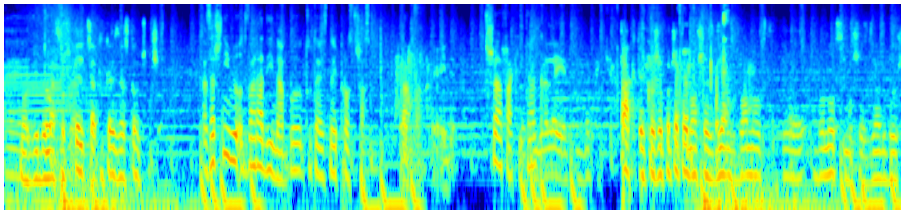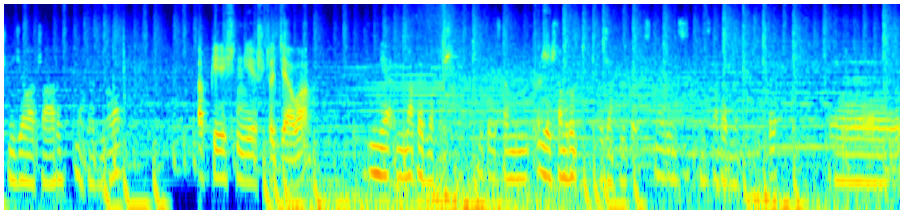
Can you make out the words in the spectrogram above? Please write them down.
E, Mogliby nas dobrze. od tylca tutaj zaskoczyć. A zacznijmy od Varadina, bo tutaj jest najprostsza sprawa. Ja idę. Trzy ataki, tak? Tak, tylko że poczekaj, muszę zdjąć bonus. y, Bonusy muszę zdjąć, bo już nie działa czar. Na pewno. Ta pieśń jeszcze działa. Nie, na pewno też. nie. To jest tam ileś tam rund jest, no więc, więc na pewno. Eee,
